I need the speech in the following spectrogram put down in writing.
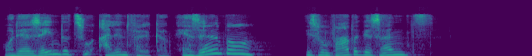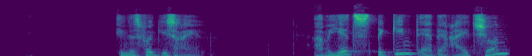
Und er sendet zu allen Völkern. Er selber ist vom Vater gesandt in das Volk Israel. Aber jetzt beginnt er bereits schon,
